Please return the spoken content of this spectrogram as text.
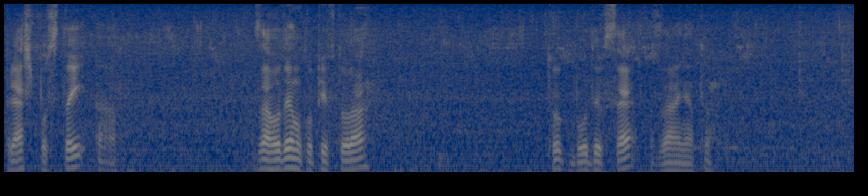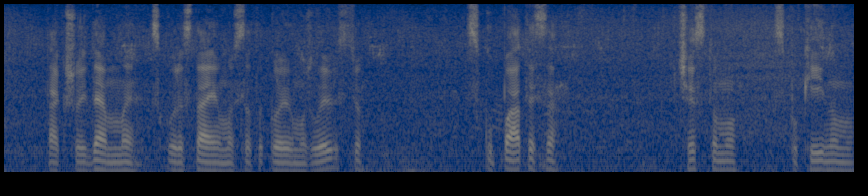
Пляж пустий, а за годинку-півтора тут буде все зайнято. Так що йдемо ми скористаємося такою можливістю скупатися в чистому, спокійному,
